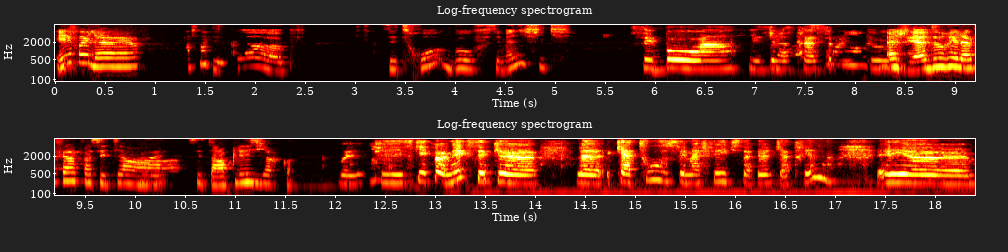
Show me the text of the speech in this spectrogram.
Et voilà C'est trop beau, c'est magnifique. C'est beau, hein, les illustrations et tout. Ah, j'ai adoré la faire, enfin, c'était un, un plaisir, quoi. Oui. Puis ce qui est comique, c'est que le Katou, c'est ma fille qui s'appelle Catherine. Et euh,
